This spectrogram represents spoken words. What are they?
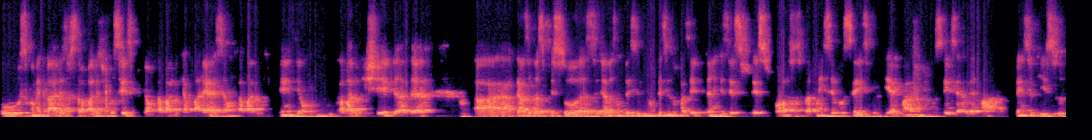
os comentários dos trabalhos de vocês, porque é um trabalho que aparece, é um trabalho que vende, é um, trabalho que chega até a, a, casa das pessoas, elas não precisam, não precisam fazer grandes esforços para conhecer vocês, porque a imagem de vocês é elevada. Penso que isso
